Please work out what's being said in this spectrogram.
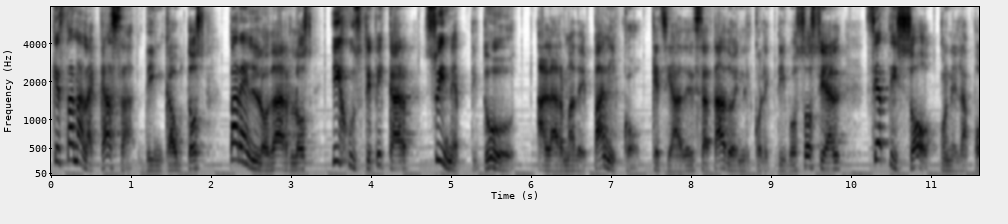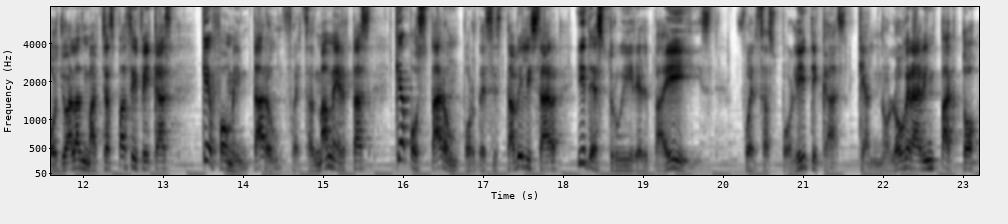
que están a la caza de incautos para enlodarlos y justificar su ineptitud. Alarma de pánico que se ha desatado en el colectivo social se atizó con el apoyo a las marchas pacíficas que fomentaron fuerzas mamertas que apostaron por desestabilizar y destruir el país. Fuerzas políticas que al no lograr impacto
